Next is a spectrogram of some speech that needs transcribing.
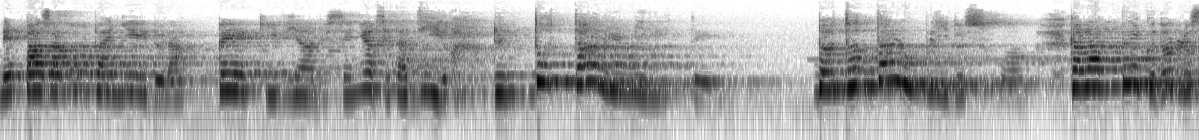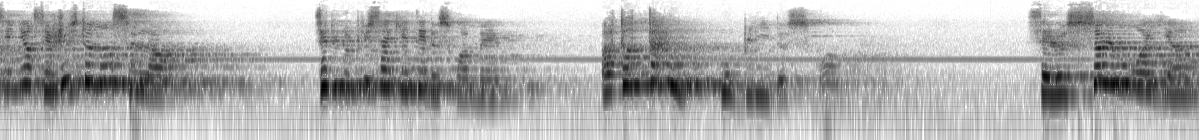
n'est pas accompagnée de la paix qui vient du Seigneur, c'est-à-dire d'une totale humilité, d'un total oubli de soi, car la paix que donne le Seigneur, c'est justement cela. C'est de ne plus s'inquiéter de soi-même, un total oubli de soi. C'est le seul moyen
